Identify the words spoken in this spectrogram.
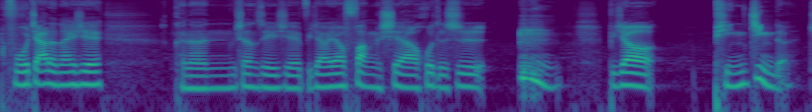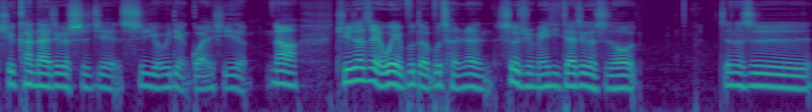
佛家的那一些，可能像是一些比较要放下，或者是 比较平静的去看待这个世界，是有一点关系的。那其实在这里，我也不得不承认，社群媒体在这个时候真的是，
